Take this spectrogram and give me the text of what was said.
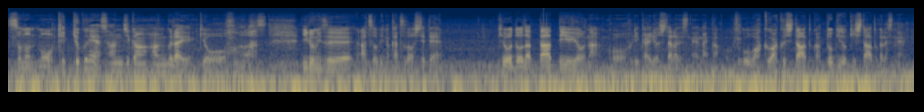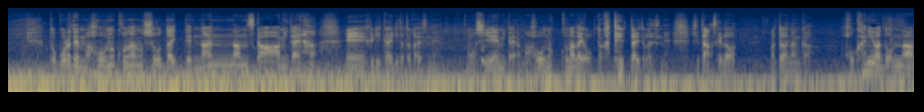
そのもう結局ね3時間半ぐらい今日 色水遊びの活動してて今日どうだったっていうようなこう振り返りをしたらですねなんかすごいワクワクしたとかドキドキしたとかですね。ところで魔法の粉の正体って何なんすかみたいな、えー、振り返りだとかですね。教えみたいな魔法の粉だよとかって言ったりとかですねしてたんですけどあとはなんか他にはどんな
